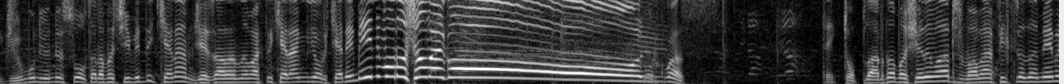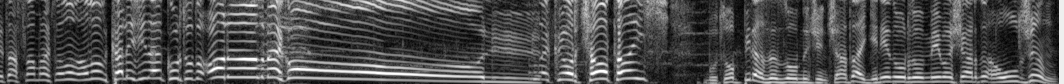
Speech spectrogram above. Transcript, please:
Hücumun yönünü sol tarafa çevirdi. Kerem cezalarına baktı. Kerem gidiyor. Kerem'in vuruşu ve gol. Korkmaz. Tek toplarda başarı var. Vamen filtrede Mehmet Aslan bıraktı. Anıl, Anıl kaleciden kurtuldu. Anıl ve gol. Bırakıyor Çağatay. Bu top biraz hızlı onun için. Çağatay geriye doğru dönmeyi başardı. Oğulcan.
